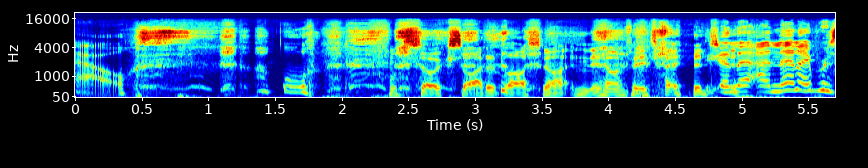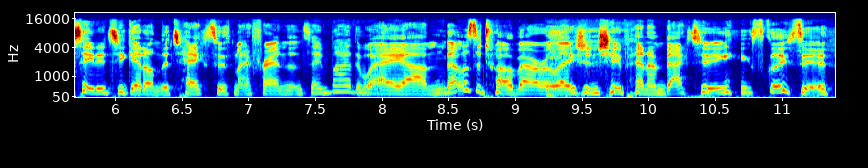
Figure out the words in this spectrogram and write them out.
ow. Ooh. I was so excited last night and now I'm being taken. And then, and then I proceeded to get on the text with my friends and say, by the way, um, that was a 12 hour relationship and I'm back to being exclusive.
